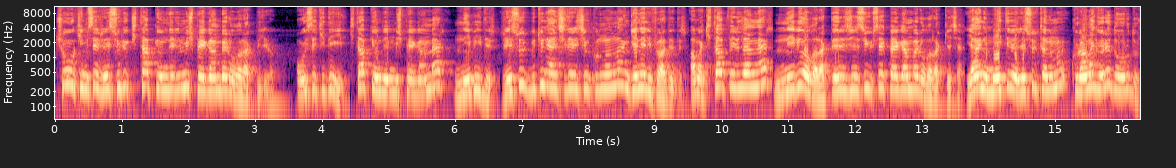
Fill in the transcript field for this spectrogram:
Çoğu kimse Resulü kitap gönderilmiş peygamber olarak biliyor. Oysa ki değil. Kitap gönderilmiş peygamber nebidir. Resul bütün elçiler için kullanılan genel ifadedir. Ama kitap verilenler nebi olarak derecesi yüksek peygamber olarak geçer. Yani Mehdi ve Resul tanımı Kur'an'a göre doğrudur.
